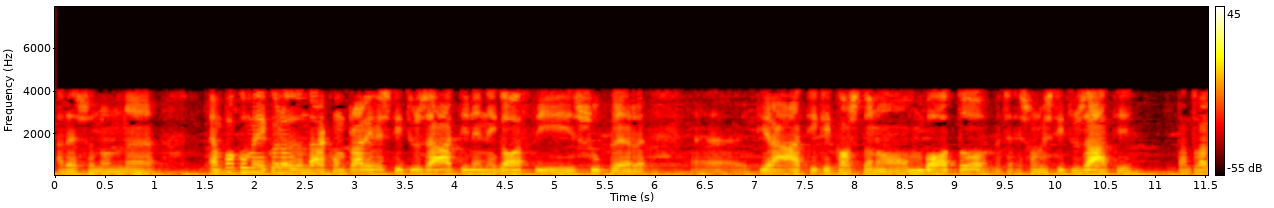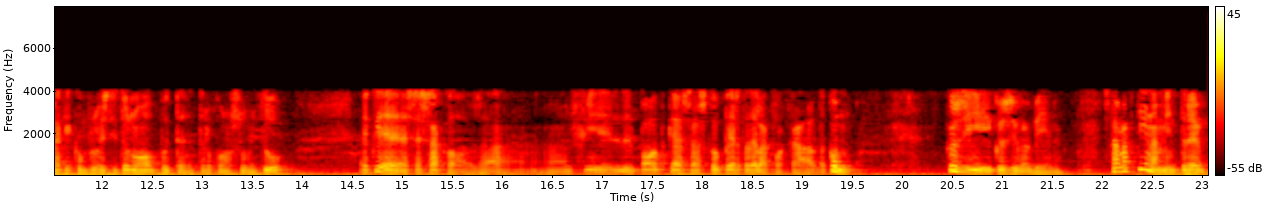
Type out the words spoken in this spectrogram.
Adesso non... Eh, è un po' come quello di andare a comprare vestiti usati nei negozi super eh, tirati che costano un botto, cioè sono vestiti usati, tanto vale che compri un vestito nuovo poi te, te lo consumi tu. E qui è la stessa cosa, il, il podcast la scoperta dell'acqua calda. Comunque, così, così va bene. Stamattina mentre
